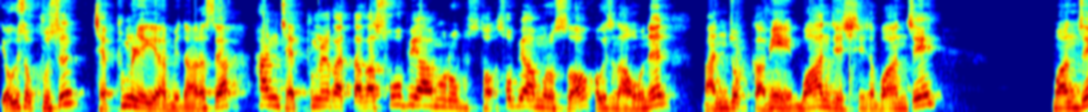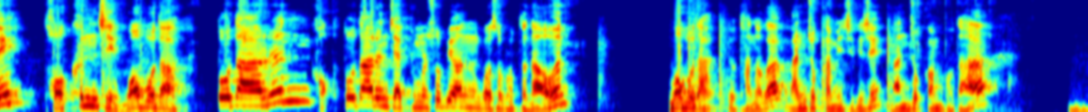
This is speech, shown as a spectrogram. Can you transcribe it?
여기서 굿은 제품을 얘기합니다. 알았어요? 한 제품을 갖다가 소비함으로부터 소비함으로써 거기서 나오는 만족감이 뭐한지 뭐한지 뭐한지 더 큰지 뭐보다 또 다른 거- 또 다른 제품을 소비하는 것으로부터 나온 뭐보다. 이 단어가 만족감이지 그지? 만족감보다. 음.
